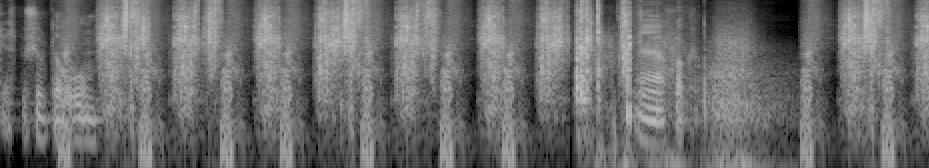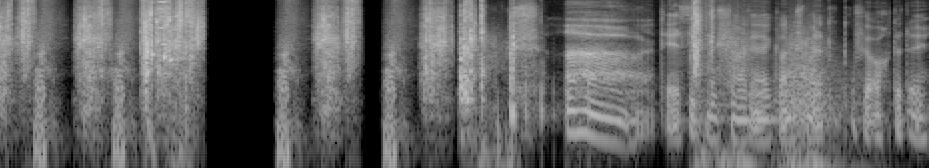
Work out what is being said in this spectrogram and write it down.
Der ist bestimmt da oben. Ja, fuck. Ah, der hat gar nicht mehr drauf geachtet, ey.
